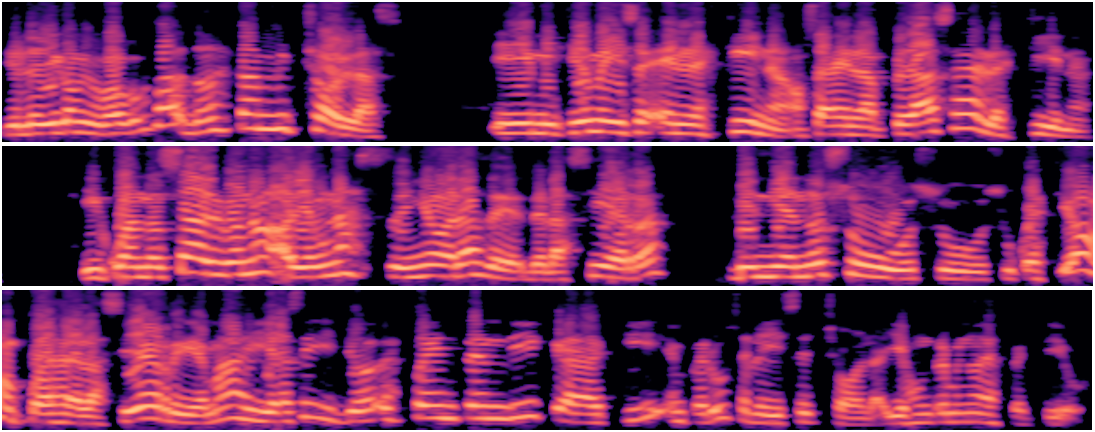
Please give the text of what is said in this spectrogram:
yo le digo a mi papá, papá, ¿dónde están mis cholas? Y mi tío me dice, en la esquina, o sea, en la plaza de la esquina. Y cuando salgo, ¿no? Había unas señoras de, de la sierra vendiendo su, su, su, cuestión, pues, de la sierra y demás, y así. Yo después entendí que aquí en Perú se le dice chola, y es un término despectivo.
